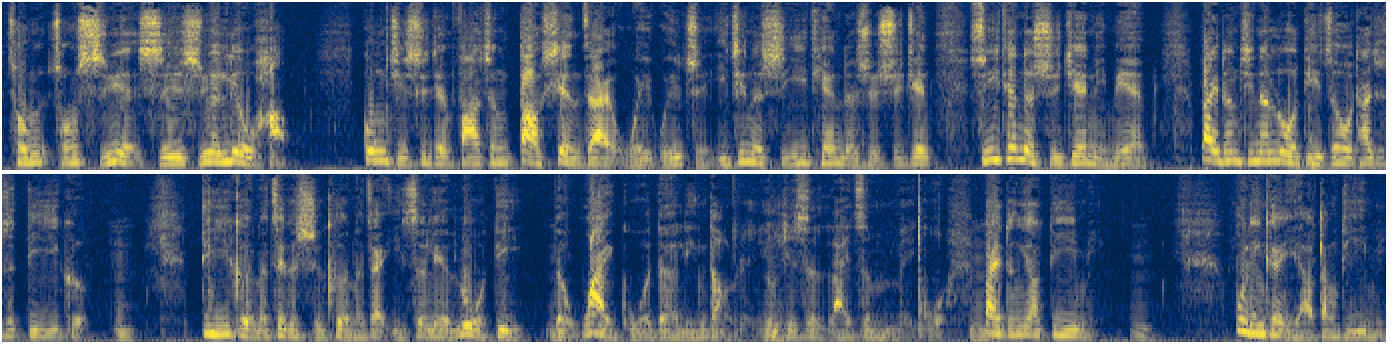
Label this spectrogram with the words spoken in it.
从从十月十十月六号。攻击事件发生到现在为为止，已经的十一天的时时间，十一天的时间里面，拜登今天落地之后，他就是第一个，嗯，第一个呢，这个时刻呢，在以色列落地的外国的领导人，尤其是来自美国，拜登要第一名，嗯，布林肯也要当第一名。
